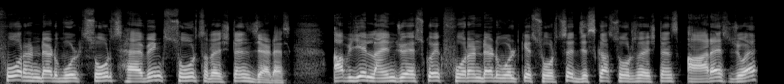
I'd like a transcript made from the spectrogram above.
400 volt source having source resistance Z अब ये लाइन जो है, इसको एक 400 वोल्ट के सोर्स से, जिसका सोर्स रेजिस्टेंस आर जो है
